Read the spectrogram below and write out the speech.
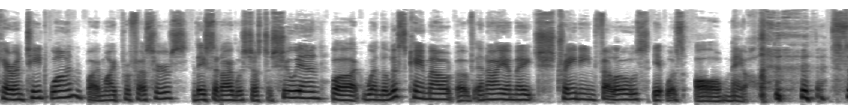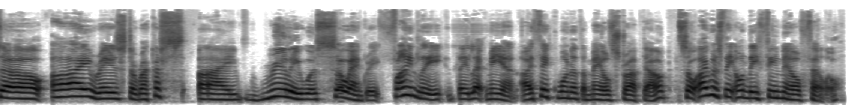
guaranteed one by my professors. They said I was just a shoe in, but when the list came out of NIMH training fellows, it was all male. so I raised a ruckus I really was so angry. Finally, they let me in. I think one of the males dropped out. So I was the only female fellow.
